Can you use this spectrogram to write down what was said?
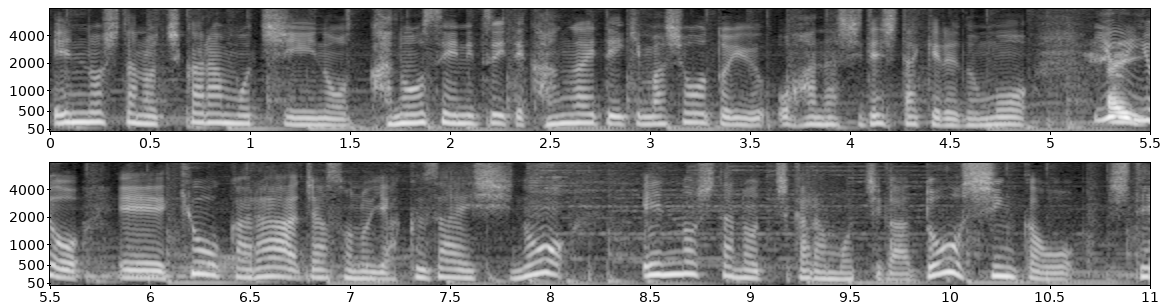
縁の下の力持ちの可能性について考えていきましょうというお話でしたけれどもいよいよ、えー今日からじゃあその薬剤師の縁の下の力持ちがどう進化をして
